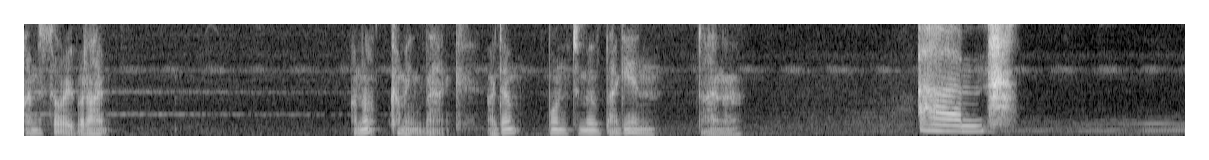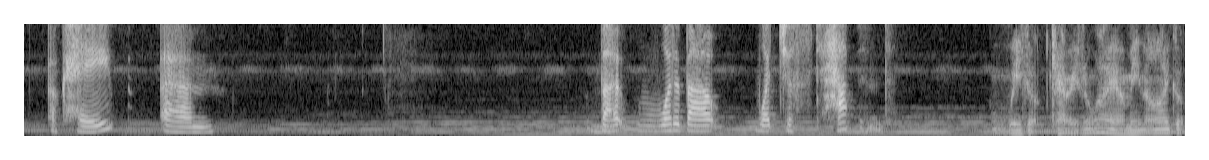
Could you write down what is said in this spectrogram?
I'm sorry, but I I'm not coming back. I don't want to move back in, Diana. Um. Okay. Um. But what about what just happened? We got carried away. I mean, I got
